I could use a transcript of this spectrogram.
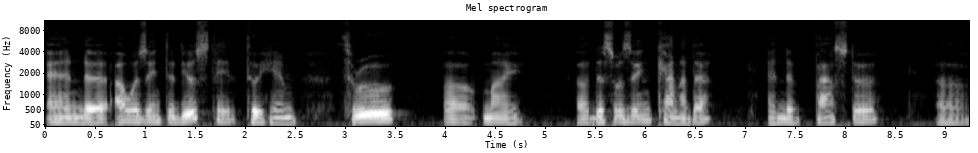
And uh, I was introduced to him through uh, my uh, this was in Canada. And the pastor uh,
